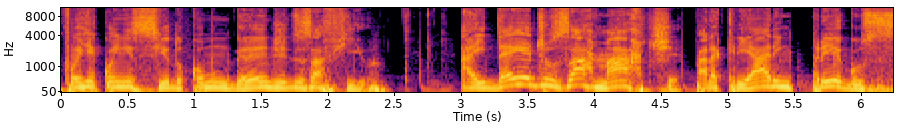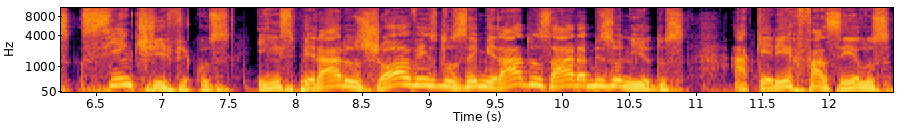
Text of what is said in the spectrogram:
foi reconhecido como um grande desafio. A ideia de usar Marte para criar empregos científicos e inspirar os jovens dos Emirados Árabes Unidos a querer fazê-los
